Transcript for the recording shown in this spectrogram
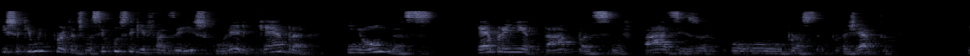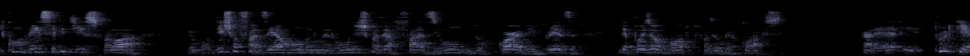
isso aqui é muito importante. Se você conseguir fazer isso com ele, quebra em ondas, quebra em etapas, em fases o, o, o projeto e convence ele disso. Fala, ó, eu deixa eu fazer a onda número um, deixa eu fazer a fase 1 um do core da empresa, depois eu volto para fazer o back-office. Cara, é, por quê?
